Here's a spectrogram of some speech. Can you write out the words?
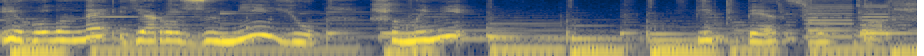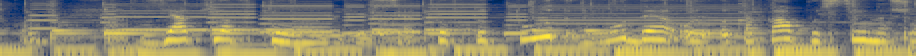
І головне, я розумію, що мені піпець як важко. Як я втомлююся. Тобто тут буде отака постійно, що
